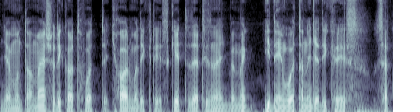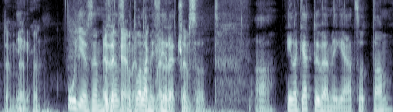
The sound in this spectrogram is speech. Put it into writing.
Ugye mondtam a másodikat, volt egy harmadik rész 2011-ben, meg idén volt a negyedik rész szeptemberben. Igen. Úgy érzem, hogy az, ott valami félrecsúszott. A, én a kettővel még játszottam.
